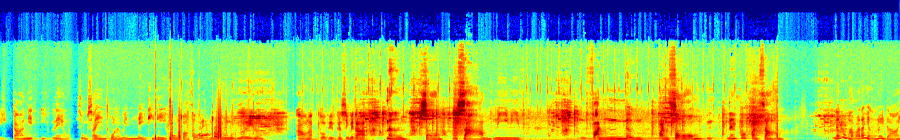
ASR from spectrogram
อีกการเน็ตอีกแล้ว สงสัยทัวร์นาเมนต์ในที่นี้ผู้ต่อสู้เป็นหนึ่งหมดเลยเหรอเอาละโทรเพลกันสิเวลาหนึ่งสองสามนี่นี่ฟันหนึ่งฟันสองแล้วก็ฟันสามแล้วก็ผ่านมาได้อย่างง่ายดาย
